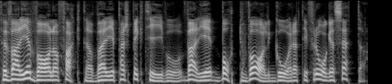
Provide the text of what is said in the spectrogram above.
För varje val av fakta, varje perspektiv och varje bortval går att ifrågasätta.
